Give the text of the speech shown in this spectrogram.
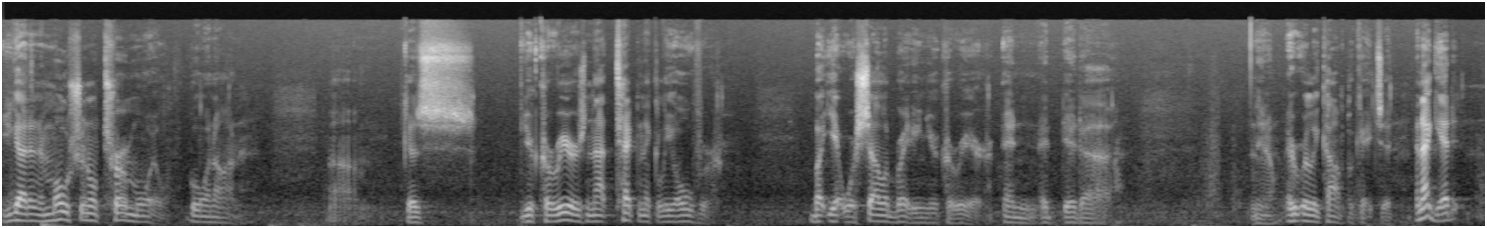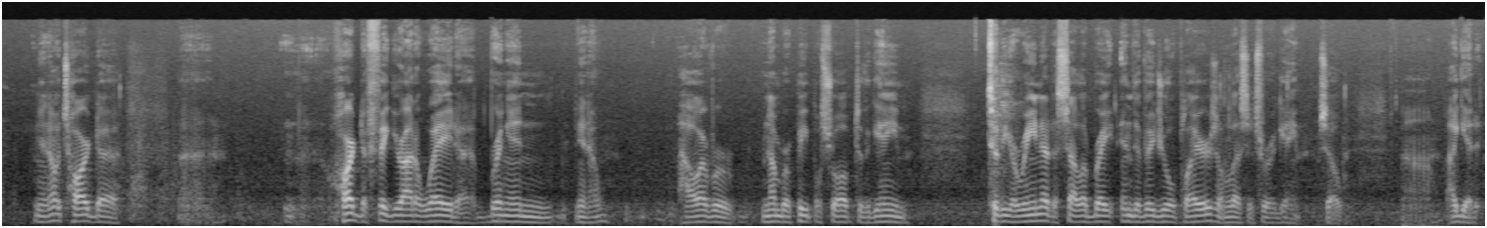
you got an emotional turmoil going on because um, your career is not technically over, but yet we're celebrating your career, and it, it uh, you know, it really complicates it. And I get it. You know, it's hard to uh, hard to figure out a way to bring in, you know, however number of people show up to the game to the arena to celebrate individual players unless it's for a game. So uh, I get it.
